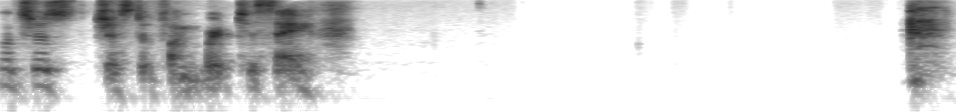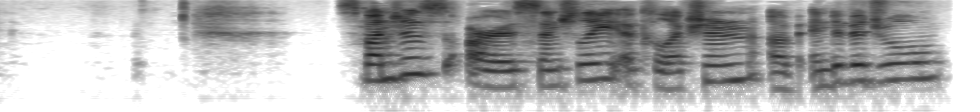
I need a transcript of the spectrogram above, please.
which is just a fun word to say. Sponges are essentially a collection of individual,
